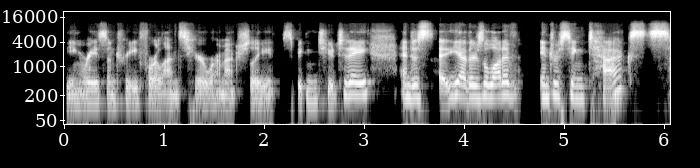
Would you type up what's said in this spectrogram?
being raised on treaty four lands here where i'm actually speaking to you today. And just uh, yeah there's a lot of interesting texts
